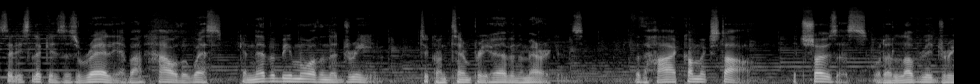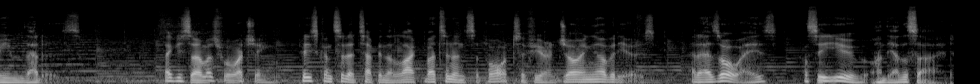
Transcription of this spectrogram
City Slickers is rarely about how the West can never be more than a dream to contemporary urban Americans. With a high comic style, it shows us what a lovely dream that is. Thank you so much for watching. Please consider tapping the like button and support if you're enjoying our videos. And as always, I'll see you on the other side.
